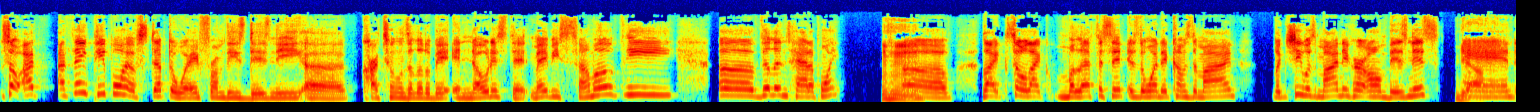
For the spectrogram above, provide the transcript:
so I, I think people have stepped away from these Disney uh, cartoons a little bit and noticed that maybe some of the uh, villains had a point. Mhm. Uh, like so, like Maleficent is the one that comes to mind. Like she was minding her own business, Yeah. and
